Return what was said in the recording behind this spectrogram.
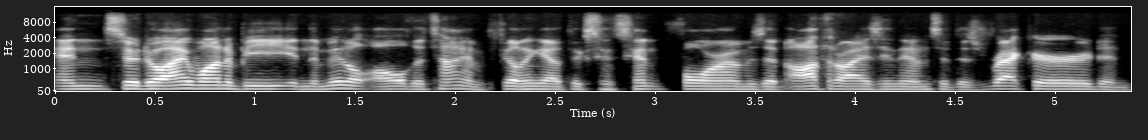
And so, do I want to be in the middle all the time, filling out the consent forms and authorizing them to this record? And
